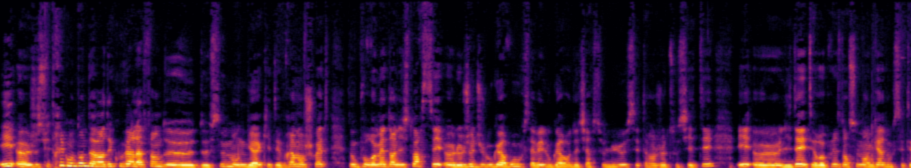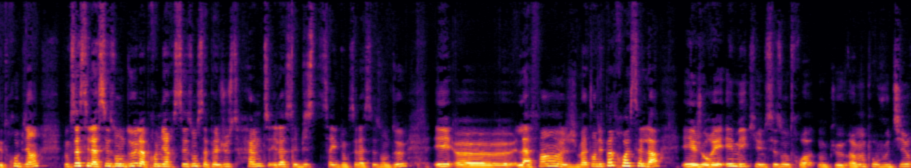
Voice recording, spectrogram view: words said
et euh, je suis très contente d'avoir découvert la fin de, de, ce manga qui était vraiment chouette. Donc pour remettre dans l'histoire, c'est euh, le jeu du loup-garou. Vous savez, loup-garou de tierce lieu, c'était un jeu de société et euh, l'idée a été reprise dans ce manga, donc c'était trop bien. Donc ça, c'est la saison 2. La première saison s'appelle juste Hunt et là, c'est Beast Side, donc c'est la saison 2. Et la fin, je m'attendais pas trop à celle-là et j'aurais aimé qu'il y ait une saison 3. Donc vraiment pour vous dire,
